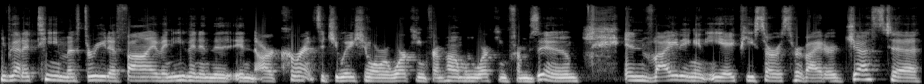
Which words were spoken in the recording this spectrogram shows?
you've got a team of three to five, and even in the in our current situation where we're working from home and working from Zoom, inviting an EAP service provider just to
